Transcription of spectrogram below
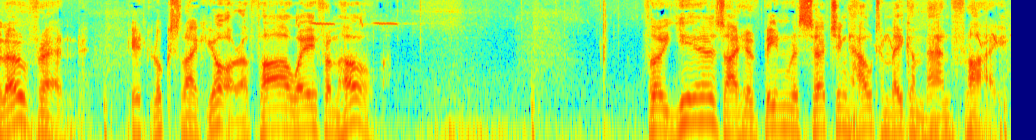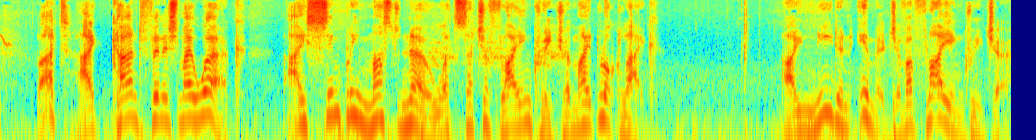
Hello, friend. It looks like you're a far way from home. For years I have been researching how to make a man fly, but I can't finish my work. I simply must know what such a flying creature might look like. I need an image of a flying creature,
